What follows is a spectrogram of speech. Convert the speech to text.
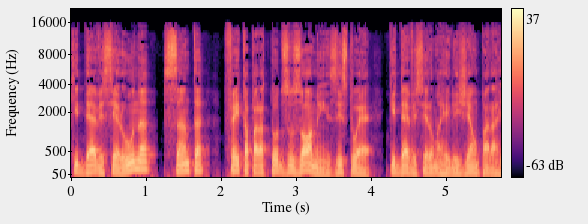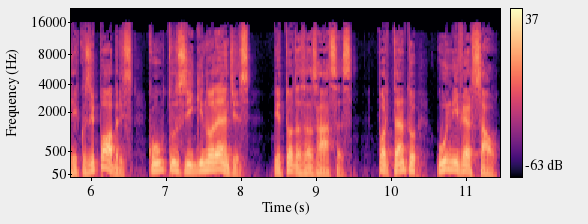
que deve ser una, santa, feita para todos os homens, isto é, que deve ser uma religião para ricos e pobres, cultos e ignorantes, de todas as raças. Portanto, universal,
